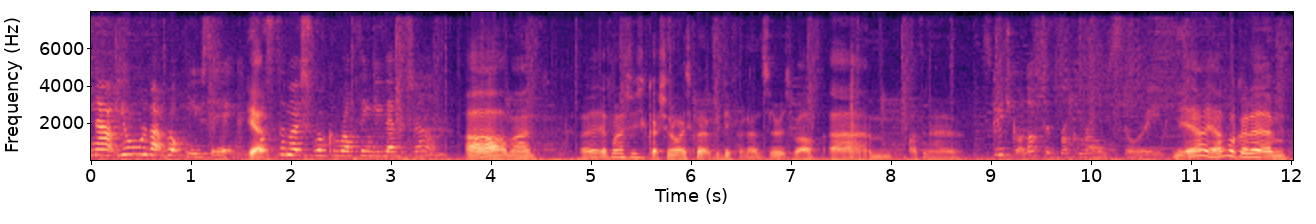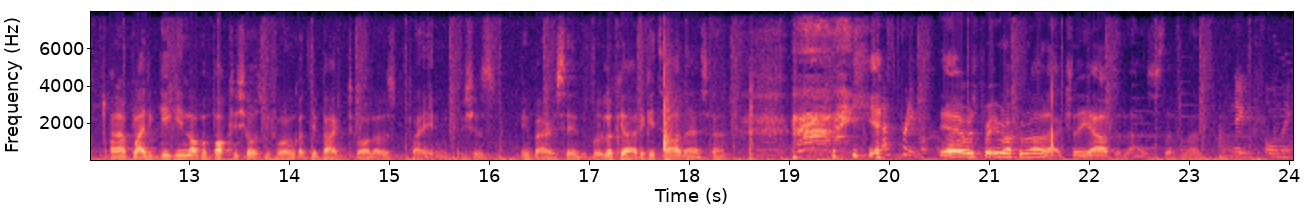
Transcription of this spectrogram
Now, you're all about rock music. Yeah. What's the most rock and roll thing you've ever done? Ah, man. Uh, everyone asks this question, I always come up with a different answer as well. Um, I don't know. It's you've got lots of rock and roll stories. Yeah, I have. I got um, I played a gig in like my boxer shorts before and got debagged while I was playing, which was embarrassing. But lucky I had a guitar there, so yeah. That's pretty rock and Yeah, it was pretty rock and roll actually. Yeah, I've done loads of stuff, man. New performing.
